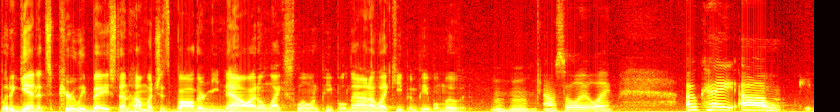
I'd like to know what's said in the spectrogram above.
But again, it's purely based on how much it's bothering you now. I don't like slowing people down, I like keeping people moving. Absolutely. Okay, um, Okay.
